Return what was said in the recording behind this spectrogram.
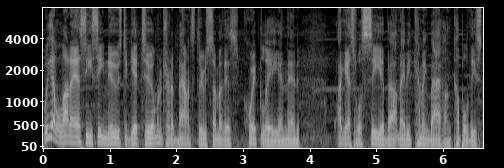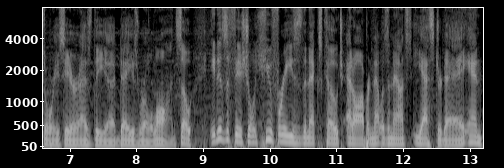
we got a lot of SEC news to get to. I'm going to try to bounce through some of this quickly and then. I guess we'll see about maybe coming back on a couple of these stories here as the uh, days roll on. So it is official. Hugh Freeze is the next coach at Auburn. That was announced yesterday. And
